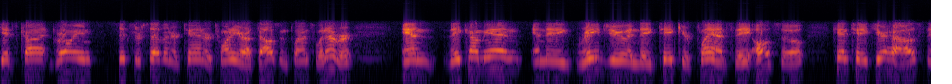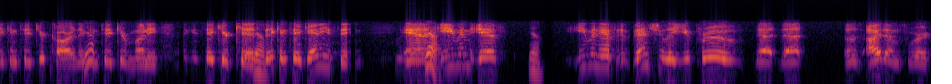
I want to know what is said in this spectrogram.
gets caught growing six or seven or ten or twenty or a thousand plants, whatever, and they come in and they raid you and they take your plants, they also can take your house, they can take your car, they Yeah. can take your money, they can take your kids, Yeah. they can take anything. And Yeah. even if Yeah. even if eventually you prove that that those items were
